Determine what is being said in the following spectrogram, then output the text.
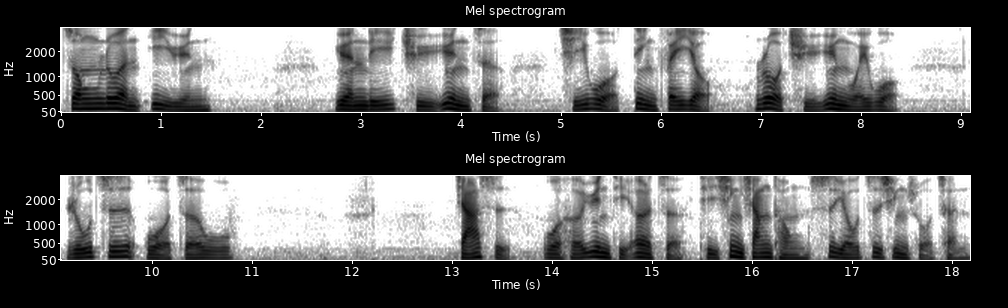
中论亦云：远离取运者，其我定非有；若取运为我，如知我则无。假使我和运体二者体性相同，是由自性所成。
